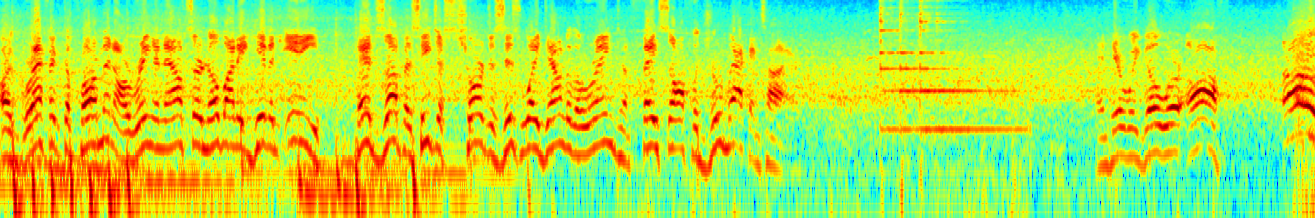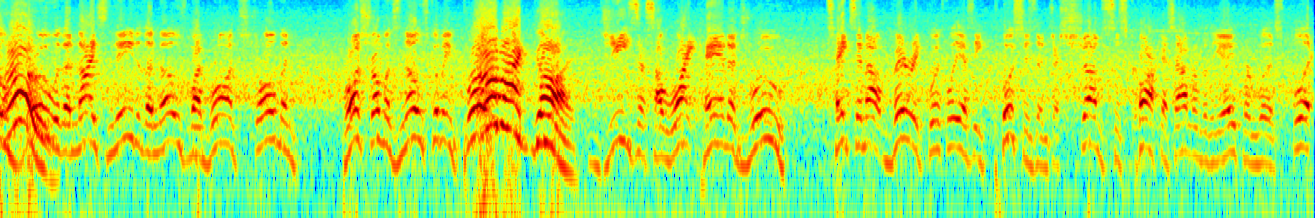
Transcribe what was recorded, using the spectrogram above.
our graphic department, our ring announcer, nobody giving any heads up as he just charges his way down to the ring to face off with Drew McIntyre. And here we go, we're off. Oh, Oh. Drew with a nice knee to the nose by Braun Strowman. Braun Strowman's nose could be broken. Oh my God! Jesus, a right hand of Drew takes him out very quickly as he pushes and just shoves his carcass out onto the apron with his foot.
